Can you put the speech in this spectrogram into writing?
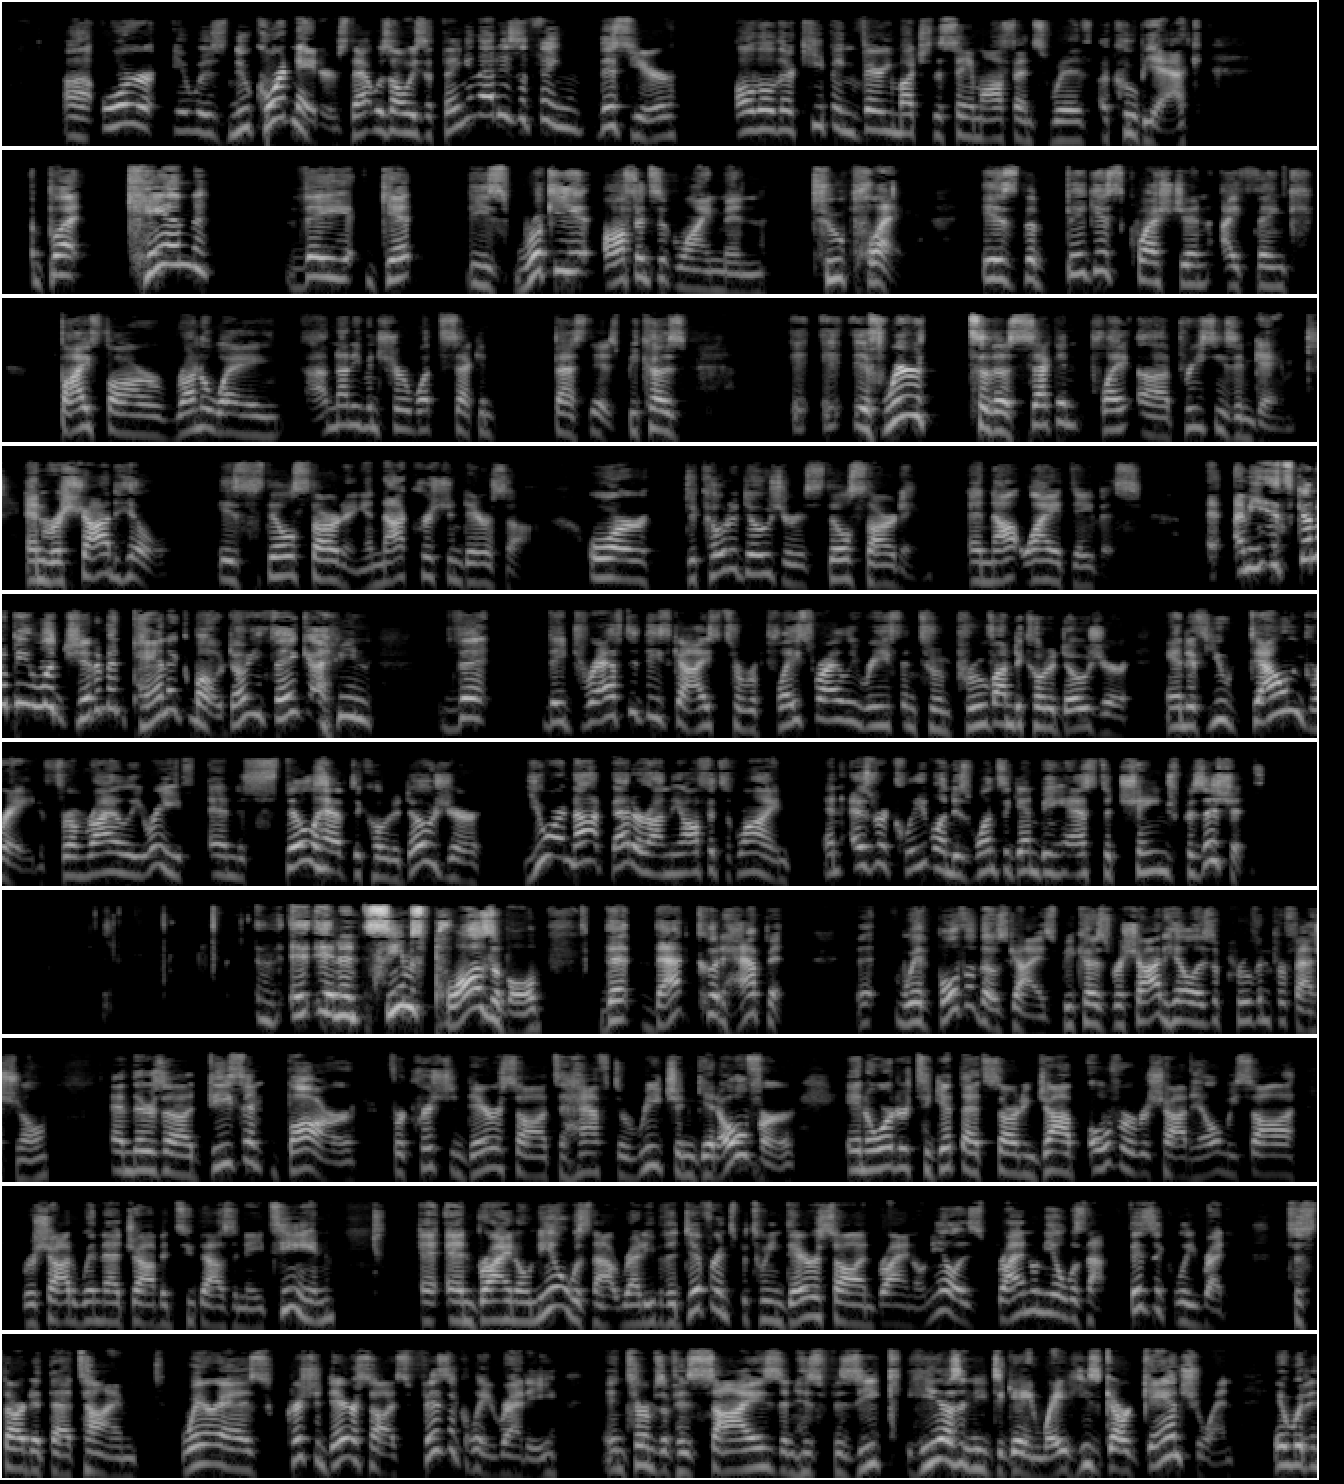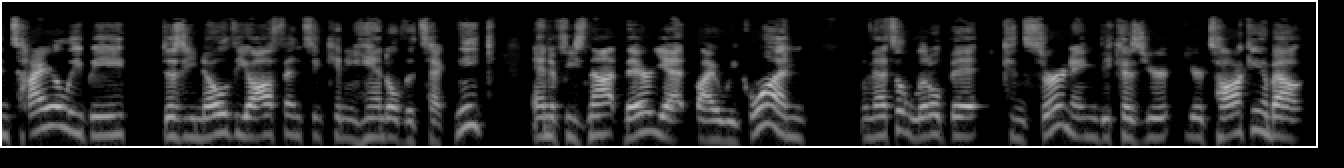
uh, or it was new coordinators. That was always a thing. And that is a thing this year, although they're keeping very much the same offense with a Kubiak. But can they get these rookie offensive linemen to play is the biggest question, I think, by far, runaway. I'm not even sure what second best is because if we're to the second play uh, preseason game and Rashad Hill is still starting and not Christian Darrisaw, or Dakota Dozier is still starting and not Wyatt Davis. I mean, it's going to be legitimate panic mode, don't you think? I mean, that they drafted these guys to replace Riley Reiff and to improve on Dakota Dozier. And if you downgrade from Riley Reiff and still have Dakota Dozier, you are not better on the offensive line. And Ezra Cleveland is once again being asked to change positions. And it seems plausible that that could happen with both of those guys because Rashad Hill is a proven professional and there's a decent bar for Christian Darrisaw to have to reach and get over in order to get that starting job over Rashad Hill. And we saw Rashad win that job in 2018. And Brian O'Neill was not ready. But the difference between Darrisaw and Brian O'Neill is Brian O'Neill was not physically ready to start at that time, whereas Christian Darrisaw is physically ready in terms of his size and his physique. He doesn't need to gain weight. He's gargantuan. It would entirely be does he know the offense and can he handle the technique? And if he's not there yet by week one, and that's a little bit concerning because you're you're talking about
